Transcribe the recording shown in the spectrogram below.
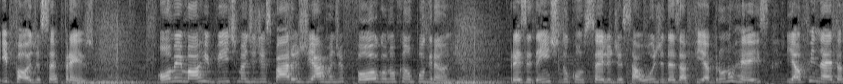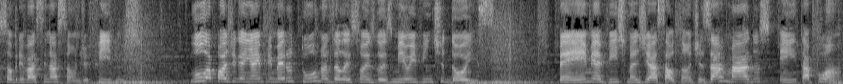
e pode ser preso. Homem morre vítima de disparos de arma de fogo no Campo Grande. Presidente do Conselho de Saúde desafia Bruno Reis e alfineta sobre vacinação de filhos. Lula pode ganhar em primeiro turno as eleições 2022. PM é vítima de assaltantes armados em Itapuã.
